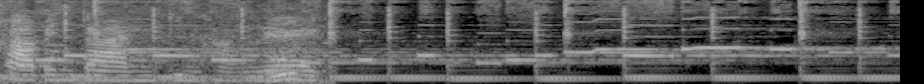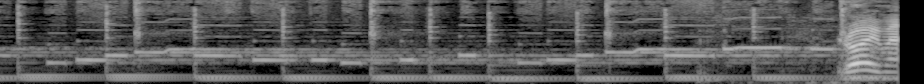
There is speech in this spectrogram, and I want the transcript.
นะคะเป็นการกินครั้งแรกร้อยไหม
